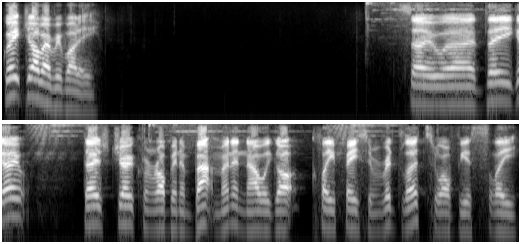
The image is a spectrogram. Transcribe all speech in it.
Great job everybody. So, uh, there you go. There's Joker and Robin and Batman, and now we got Clayface and Riddler to obviously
